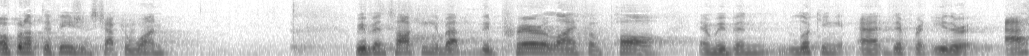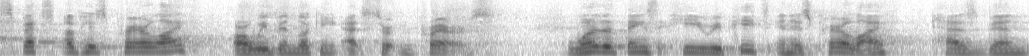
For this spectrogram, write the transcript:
Open up to Ephesians chapter 1. We've been talking about the prayer life of Paul, and we've been looking at different either aspects of his prayer life or we've been looking at certain prayers. One of the things that he repeats in his prayer life has been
